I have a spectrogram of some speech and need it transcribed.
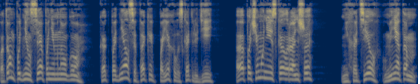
Потом поднялся понемногу. Как поднялся, так и поехал искать людей. «А почему не искал раньше?» «Не хотел. У меня там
